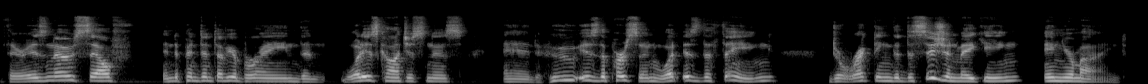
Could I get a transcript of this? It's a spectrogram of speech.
If there is no self independent of your brain, then what is consciousness and who is the person, what is the thing directing the decision making in your mind?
